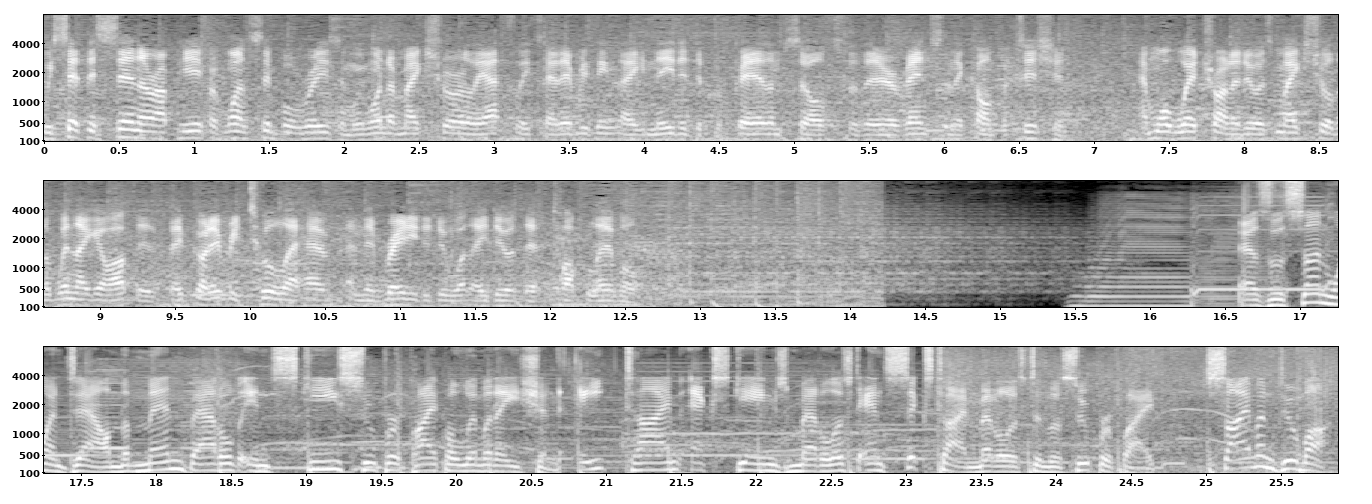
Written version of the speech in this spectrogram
We set this centre up here for one simple reason. We wanted to make sure the athletes had everything they needed to prepare themselves for their events and their competition. And what we're trying to do is make sure that when they go up there, they've got every tool they have and they're ready to do what they do at their top level. As the sun went down, the men battled in ski superpipe elimination. Eight time X Games medalist and six time medalist in the superpipe, Simon Dumont,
